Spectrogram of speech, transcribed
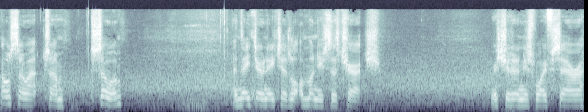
also at um, Soham and they donated a lot of money to the church. Richard and his wife Sarah,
